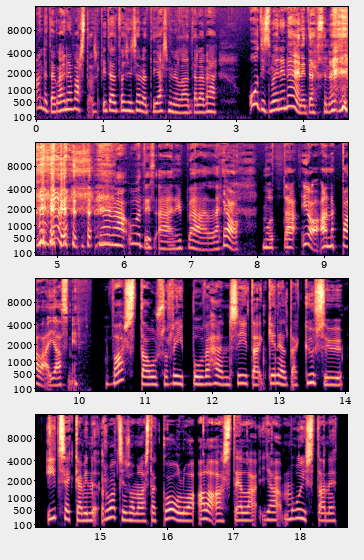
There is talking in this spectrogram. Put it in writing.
annetaanko hänen vastaus. Pitää tosin sanoa, että Jasminella on tällä vähän uutismainen ääni tässä. näin. Jäi vähän uutisääni päälle. Joo. Mutta joo, anna palaa Jasmin. Vastaus riippuu vähän siitä, keneltä kysyy. Itse kävin ruotsinsuomalaista koulua ala-asteella ja muistan, että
